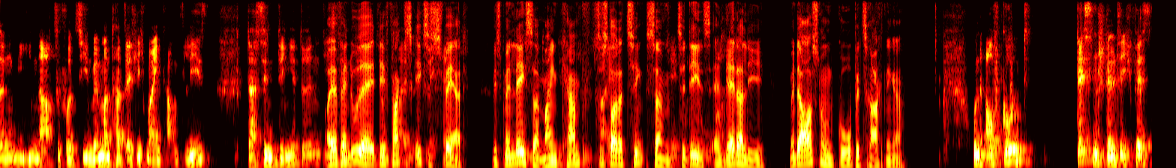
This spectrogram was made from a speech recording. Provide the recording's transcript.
irgendwie ihn nachzuvollziehen. Wenn man tatsächlich Mein Kampf liest, da sind Dinge drin, die Og jeg fandt ud af, at det er faktisk ikke så svært. Hvis man læser Mein Kampf, så står der ting, som til dels er latterlige, men der er også nogle gode betragtninger. Und aufgrund dessen stellte ich fest,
